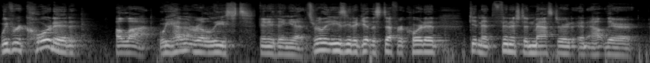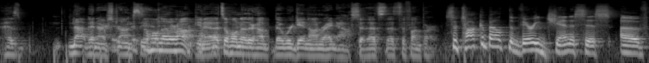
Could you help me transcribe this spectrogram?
We've recorded a lot. We haven't released anything yet. It's really easy to get the stuff recorded. Getting it finished and mastered and out there has not been our strong suit. It's suit. a whole nother hump, you know. It's a whole nother hump that we're getting on right now. So that's that's the fun part. So, talk about the very genesis of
